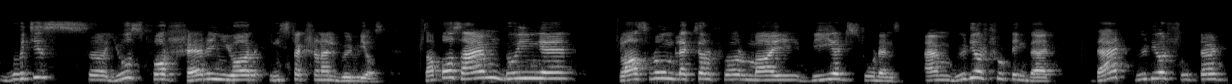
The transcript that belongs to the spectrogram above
which is uh, used for sharing your instructional videos. Suppose I am doing a classroom lecture for my B.Ed students. I am video shooting that. That video shooted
